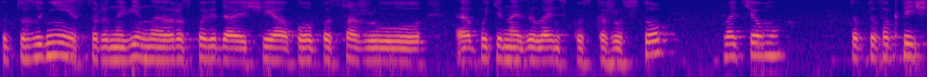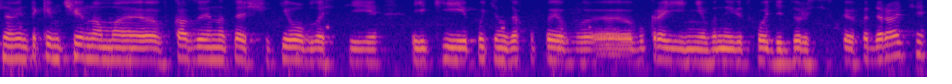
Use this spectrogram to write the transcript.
Тобто, з однієї сторони, він е, розповідає, що я по- посаджу е, Путіна і Зеленського, скажу стоп на цьому. Тобто, фактично, він таким чином е, вказує на те, що ті області, які Путін захопив в Україні, вони відходять до Російської Федерації.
